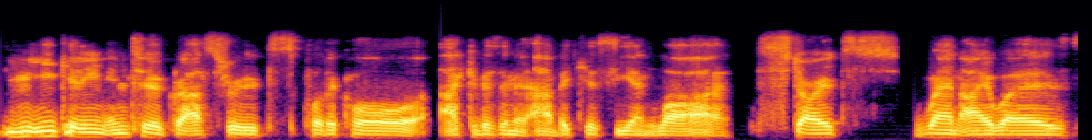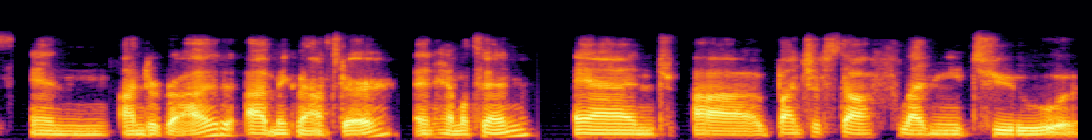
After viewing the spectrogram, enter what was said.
me getting into grassroots political activism and advocacy and law starts when I was in undergrad at McMaster in Hamilton. And a bunch of stuff led me to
